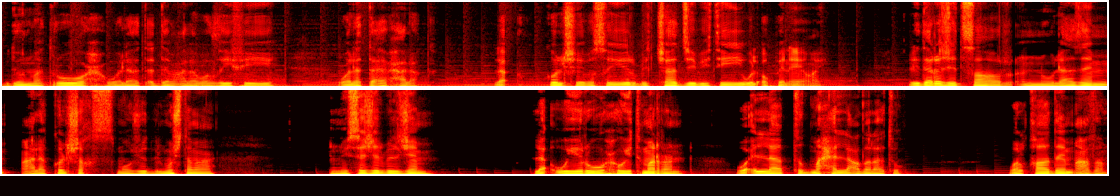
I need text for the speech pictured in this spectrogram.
بدون ما تروح ولا تقدم على وظيفة ولا تتعب حالك. لا كل شي بصير بال ChatGPT وال OpenAI لدرجة صار إنه لازم على كل شخص موجود بالمجتمع إنه يسجل بالجيم لا ويروح ويتمرن وإلا بتضمحل عضلاته. والقادم أعظم.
